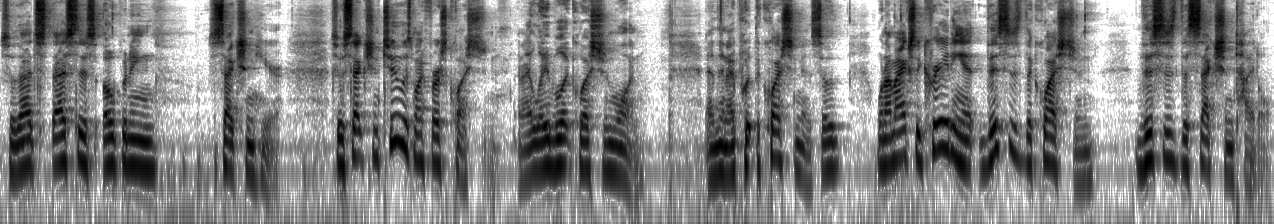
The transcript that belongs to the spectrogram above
So that's that's this opening section here. So section two is my first question, and I label it question one. And then I put the question in. So when I'm actually creating it, this is the question, this is the section title.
